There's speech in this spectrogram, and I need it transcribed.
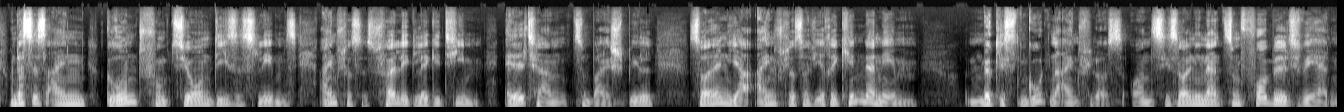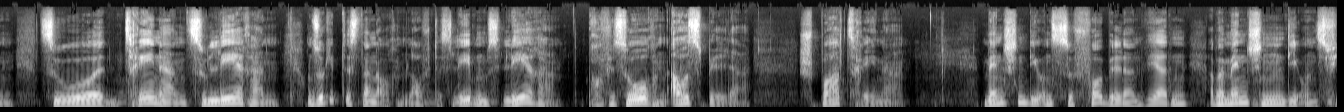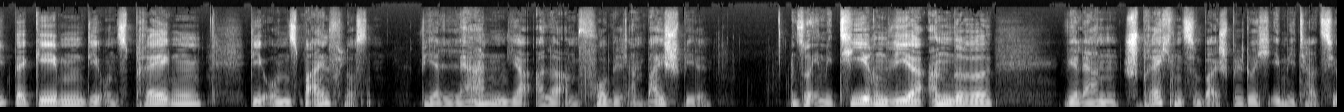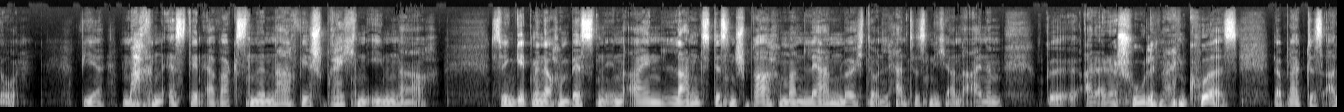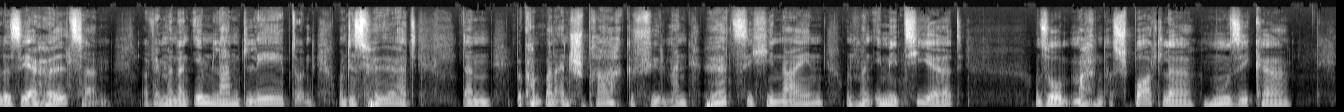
Und das ist eine Grundfunktion dieses Lebens. Einfluss ist völlig legitim. Eltern zum Beispiel sollen ja Einfluss auf ihre Kinder nehmen möglichst einen guten Einfluss und sie sollen ihnen zum Vorbild werden, zu Trainern, zu Lehrern. Und so gibt es dann auch im Laufe des Lebens Lehrer, Professoren, Ausbilder, Sporttrainer, Menschen, die uns zu Vorbildern werden, aber Menschen, die uns Feedback geben, die uns prägen, die uns beeinflussen. Wir lernen ja alle am Vorbild, am Beispiel. Und so imitieren wir andere. Wir lernen sprechen zum Beispiel durch Imitation. Wir machen es den Erwachsenen nach, wir sprechen ihnen nach. Deswegen geht man auch am besten in ein Land, dessen Sprache man lernen möchte und lernt es nicht an einem äh, an einer Schule, in einem Kurs. Da bleibt es alles sehr hölzern. Aber wenn man dann im Land lebt und, und es hört, dann bekommt man ein Sprachgefühl. Man hört sich hinein und man imitiert. Und so machen das Sportler, Musiker.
